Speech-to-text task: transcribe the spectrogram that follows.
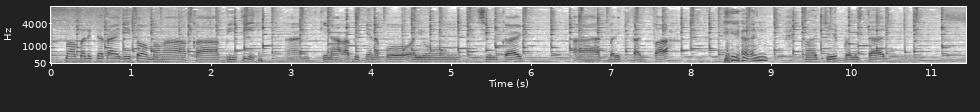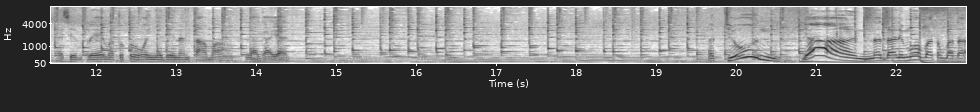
Mabalik na tayo dito mga ka-BT. Kinakabit niya na po yung SIM card at baliktad pa. Yan, mga chip baliktad. At siyempre, matutukoy niya din ang tamang lagayan. At yun! Yan! Nadali mo, batang bata.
